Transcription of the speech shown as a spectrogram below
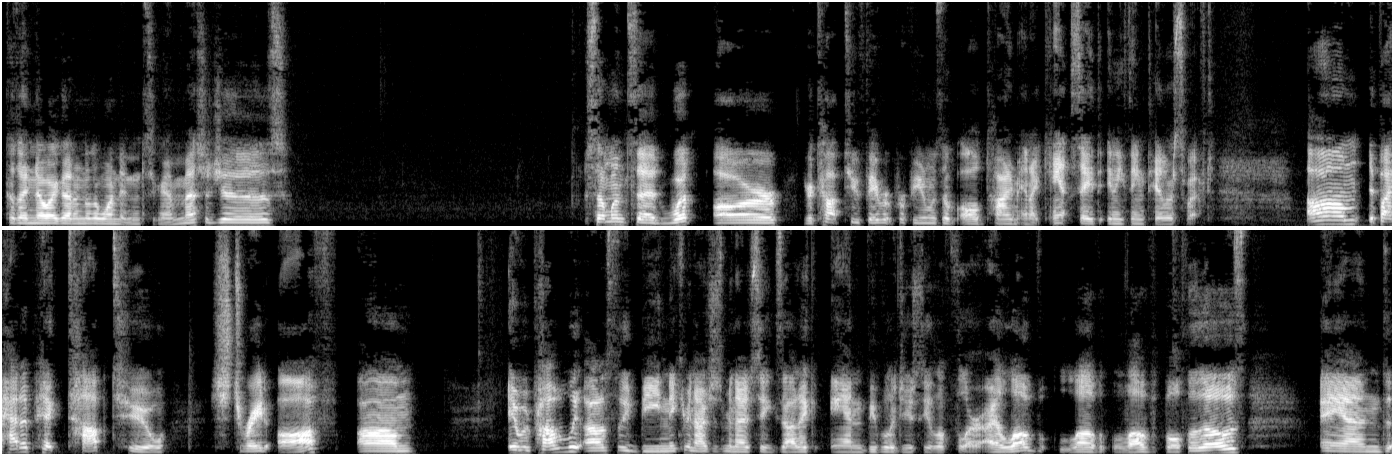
Because I know I got another one in Instagram messages. Someone said, what are your top two favorite perfumes of all time, and I can't say to anything Taylor Swift. Um, if I had to pick top two straight off, um, it would probably honestly be Nicki Minaj's Minajesty Exotic and Viva La Juicy La Fleur. I love, love, love both of those. And,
